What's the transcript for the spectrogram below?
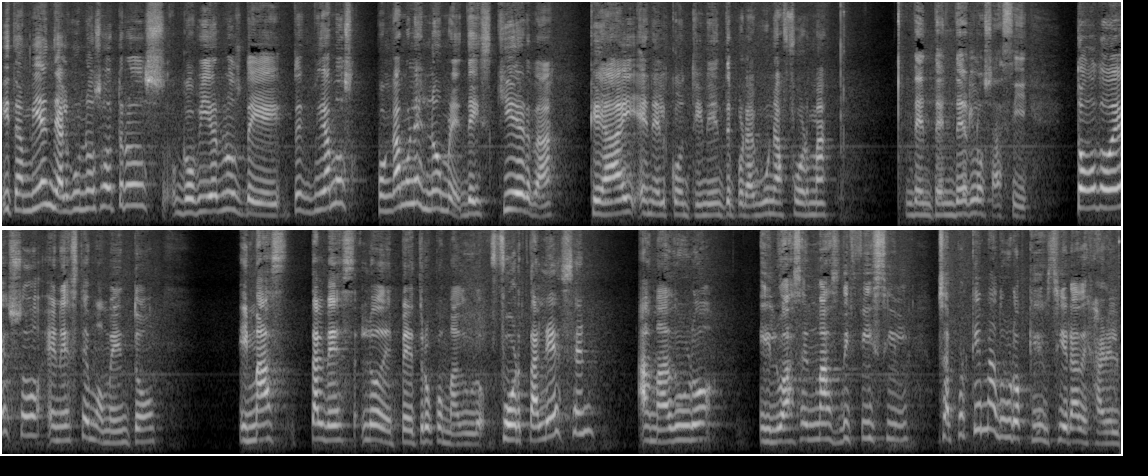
y también de algunos otros gobiernos de, digamos, pongámosles nombre, de izquierda que hay en el continente por alguna forma de entenderlos así. Todo eso en este momento, y más tal vez lo de Petro con Maduro, fortalecen a Maduro y lo hacen más difícil o sea, ¿por qué Maduro quisiera dejar el,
